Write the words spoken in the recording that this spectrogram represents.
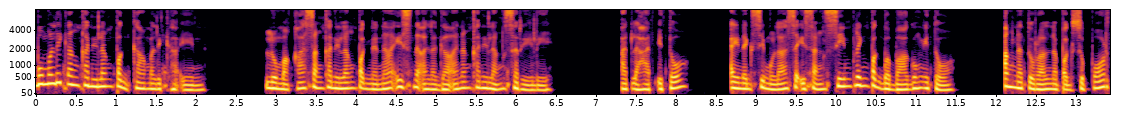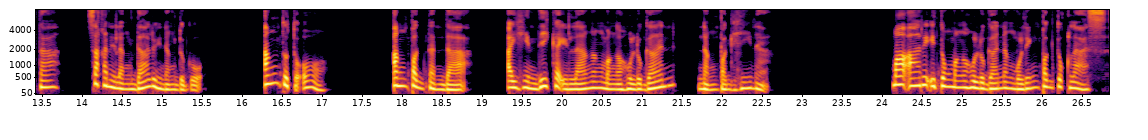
bumalik ang kanilang pagkamalikhain, lumakas ang kanilang pagnanais na alagaan ang kanilang sarili. At lahat ito ay nagsimula sa isang simpleng pagbabagong ito, ang natural na pagsuporta sa kanilang daloy ng dugo. Ang totoo, ang pagtanda ay hindi kailangang mga hulugan ng paghina. Maaari itong mga hulugan ng muling pagtuklas,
